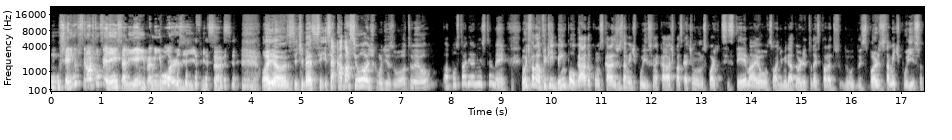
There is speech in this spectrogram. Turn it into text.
um cheirinho de final de conferência ali, hein, para mim, Warriors e Phoenix Suns. Olha, se tivesse, se acabasse hoje, como diz o outro, eu apostaria nisso também. Eu vou te falar, eu fiquei bem empolgado com os caras justamente por isso, né, cara? Eu acho que basquete é um esporte de sistema, eu sou um admirador de toda a história do, do, Spurs justamente por isso.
